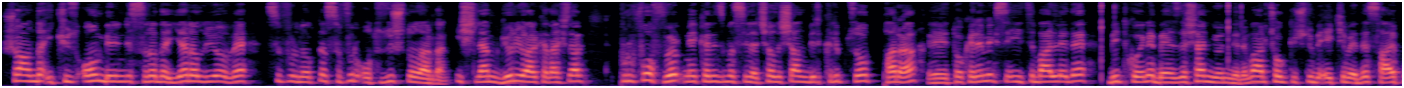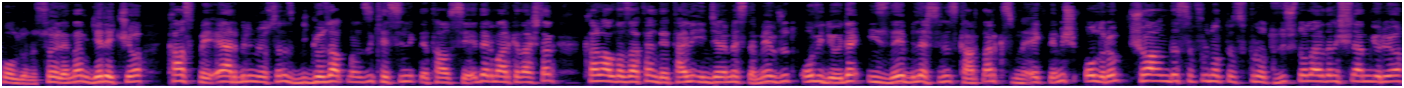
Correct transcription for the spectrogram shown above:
Şu anda 211. sırada yer alıyor ve 0.033 dolardan işlem görüyor arkadaşlar. Proof of Work mekanizmasıyla çalışan bir kripto para. E, tokenomics itibariyle de Bitcoin'e benzeşen yönleri var. Çok güçlü bir ekibe de sahip olduğunu söylemem gerekiyor. Kaspa'yı eğer bilmiyorsanız bir göz atmanızı kesinlikle tavsiye ederim arkadaşlar. Kanalda zaten detaylı incelemesi de mevcut. O videoyu da izleyebilirsiniz. Kartlar kısmına eklemiş olurum. Şu anda 0.033 dolardan işlem görüyor.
